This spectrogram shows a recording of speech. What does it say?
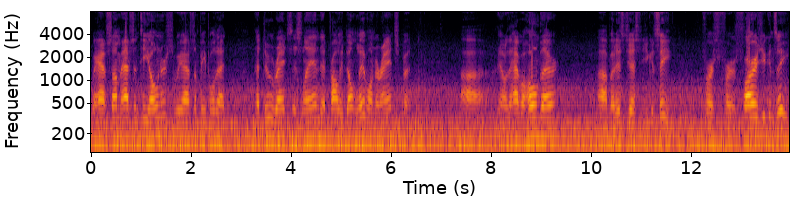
we have some absentee owners. We have some people that that do ranch this land that probably don't live on the ranch, but uh, you know they have a home there. Uh, but it's just you can see for for as far as you can see,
